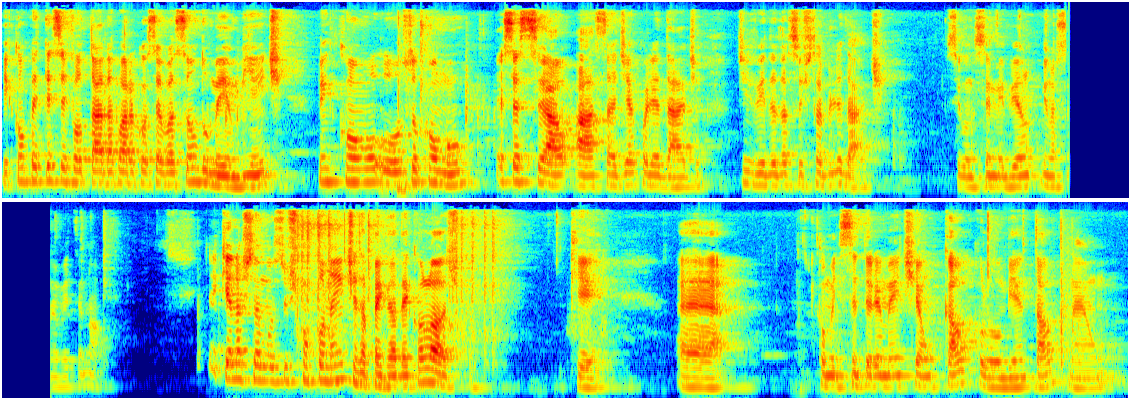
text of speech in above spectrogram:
e competências voltadas para a conservação do meio ambiente, bem como o uso comum essencial à sadia qualidade de vida da sustentabilidade, segundo o CMB 1999. E aqui nós temos os componentes da pegada ecológica, que, é, como eu disse anteriormente, é um cálculo ambiental, né, um,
